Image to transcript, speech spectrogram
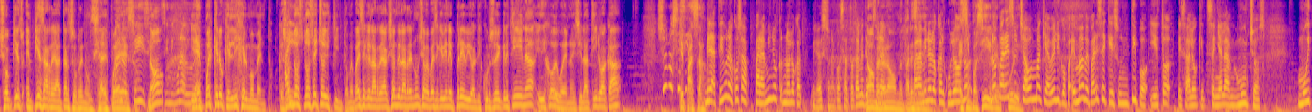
yo pienso, empieza a redactar su renuncia después Bueno, de eso. sí, sí, ¿no? sin ninguna duda. Y después creo que elige el momento, que son Ahí. dos, dos hechos distintos. Me parece que la reacción de la renuncia me parece que viene previo al discurso de Cristina y dijo, y bueno, y si la tiro acá, Yo no sé ¿Qué si- pasa? Mira, te digo una cosa, para mí no, no lo cal- Pero es una cosa totalmente No, personal. pero no, me parece Para mí no lo calculó. es no, imposible, No parece Juli. un chabón maquiavélico. Es más, me parece que es un tipo, y esto es algo que señalan muchos, muy.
